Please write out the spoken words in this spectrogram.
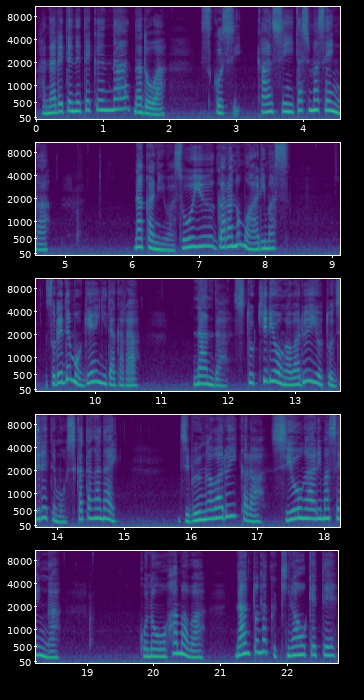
離れて寝てくんななどは少し感心いたしませんが中にはそういう柄のもあります。それでも芸儀だからなんだ詩と器量が悪いよとじれても仕方がない。自分が悪いからしようがありませんが、このお浜はなんとなく気が置けて、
